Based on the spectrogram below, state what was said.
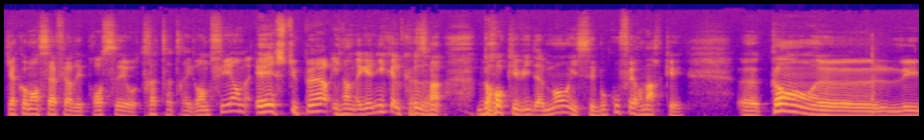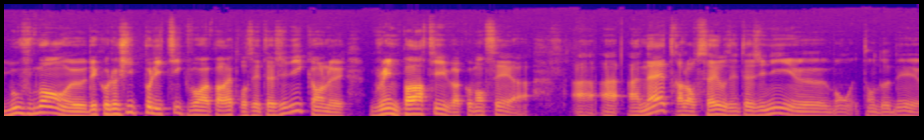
qui a commencé à faire des procès aux très très très grandes firmes, et stupeur, il en a gagné quelques-uns. Donc évidemment, il s'est beaucoup fait remarquer. quand les mouvements d'écologie politique vont apparaître aux États-Unis, quand le Green Party va commencer à, naître. Alors, vous savez, aux États-Unis, étant donné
